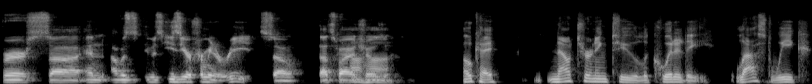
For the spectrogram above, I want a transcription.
Versus, uh, and I was it was easier for me to read, so that's why I uh-huh. chose it. Okay, now turning to liquidity. Last week,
